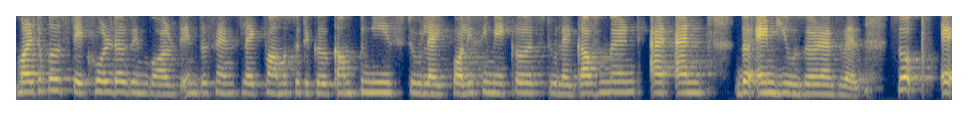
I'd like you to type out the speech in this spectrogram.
multiple stakeholders involved in the sense like pharmaceutical companies to like policymakers to like government and, and the end user as well. So uh,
